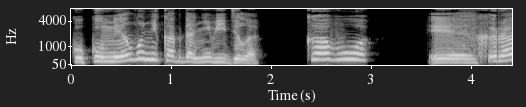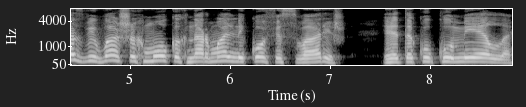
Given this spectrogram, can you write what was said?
«Кукумелу никогда не видела». «Кого?» «Эх, разве в ваших моках нормальный кофе сваришь? Это кукумелла,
